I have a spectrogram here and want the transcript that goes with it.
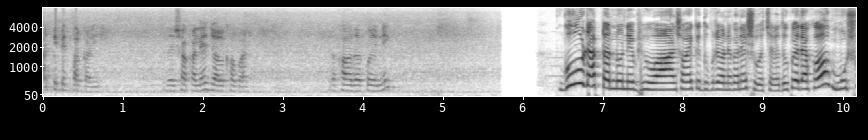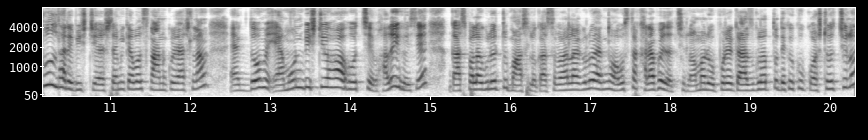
আর পেঁপের তরকারি। সকালে জলখাবার। খাওয়া দাওয়া করে নিই। Good afternoon, everyone. সবাইকে দুপুরে অনেক অনেক শুভেচ্ছা। দুপুরে দেখো মুসুলধারে বৃষ্টি আসছে। আমি কেবল স্নান করে আসলাম। একদম এমন বৃষ্টি হওয়া হচ্ছে, ভালোই হয়েছে। গাছপালাগুলো একটু বাঁচলো। গাছপালাগুলো একদম অবস্থা খারাপ হয়ে যাচ্ছিল। আমার উপরে গাছগুলোর তো দেখে খুব কষ্ট হচ্ছিল।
